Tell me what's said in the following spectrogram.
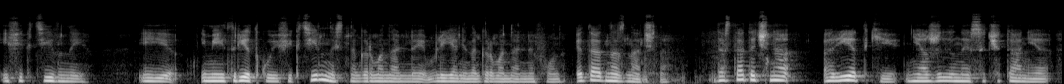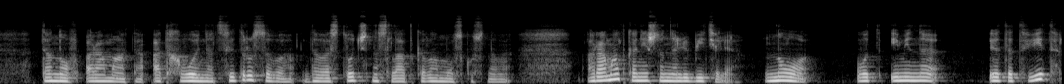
эффективный и имеет редкую эффективность на гормональное влияние на гормональный фон, это однозначно. Достаточно редкие неожиданные сочетания тонов аромата от хвойно-цитрусового до восточно-сладкого мускусного. Аромат, конечно, на любителя, но вот именно этот вид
